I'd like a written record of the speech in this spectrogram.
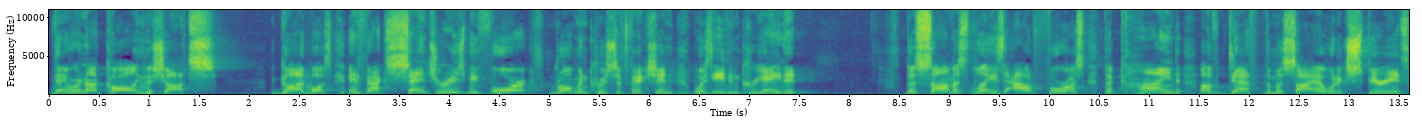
They were not calling the shots. God was. In fact, centuries before Roman crucifixion was even created, the psalmist lays out for us the kind of death the Messiah would experience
